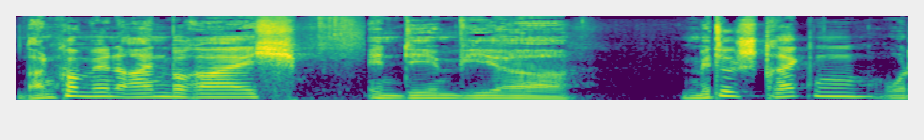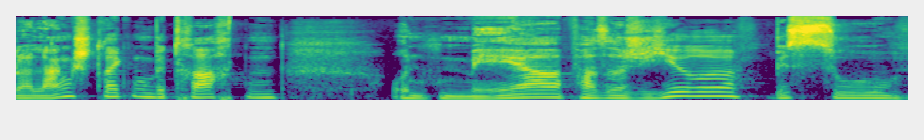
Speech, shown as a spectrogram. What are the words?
Dann kommen wir in einen Bereich, in dem wir Mittelstrecken oder Langstrecken betrachten und mehr Passagiere bis zu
